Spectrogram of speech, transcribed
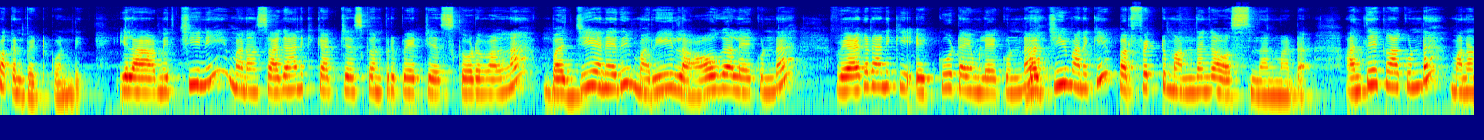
పక్కన పెట్టుకోండి. ఇలా మిర్చిని మనం సగానికి కట్ చేసుకొని ప్రిపేర్ చేసుకోవడం వలన బజ్జీ అనేది మరీ లావుగా లేకుండా వేగడానికి ఎక్కువ టైం లేకుండా బజ్జీ మనకి పర్ఫెక్ట్ మందంగా వస్తుందన్నమాట. అంతేకాకుండా మనం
